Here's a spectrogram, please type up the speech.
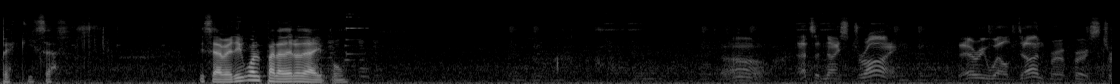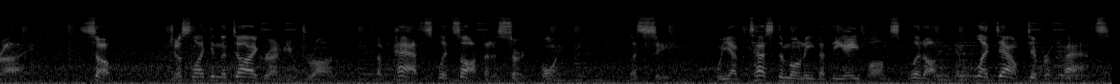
Pesquisas. Dice, averigua el paradero de iPhone. Oh, that's a nice drawing. Very well done for a first try. So, just like in the diagram you've drawn, the path splits off at a certain point. Let's see. We have testimony that the A-bomb split up and fled down different paths.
